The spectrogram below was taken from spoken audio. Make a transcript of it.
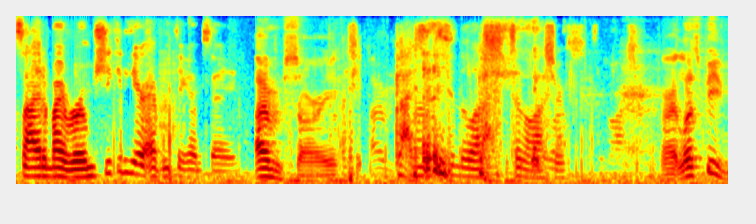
outside of my room. She can hear everything I'm saying. I'm sorry. Guys, it's in the last, it's in the last room. All right, let's be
